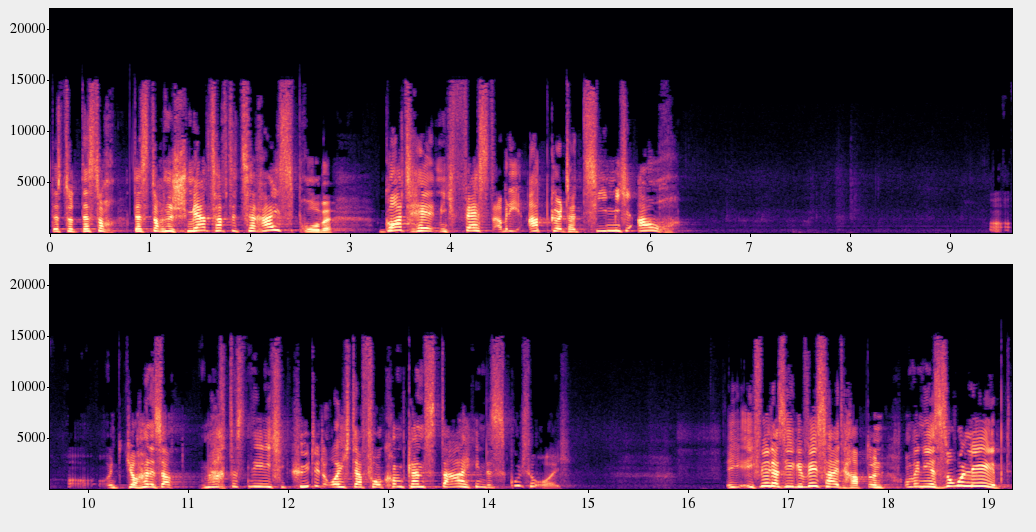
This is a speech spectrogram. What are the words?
Das ist, doch, das, ist doch, das ist doch eine schmerzhafte Zerreißprobe. Gott hält mich fest, aber die Abgötter ziehen mich auch. Und Johannes sagt, macht das nicht, hütet euch davor, kommt ganz dahin, das ist gut für euch. Ich, ich will, dass ihr Gewissheit habt und, und wenn ihr so lebt,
